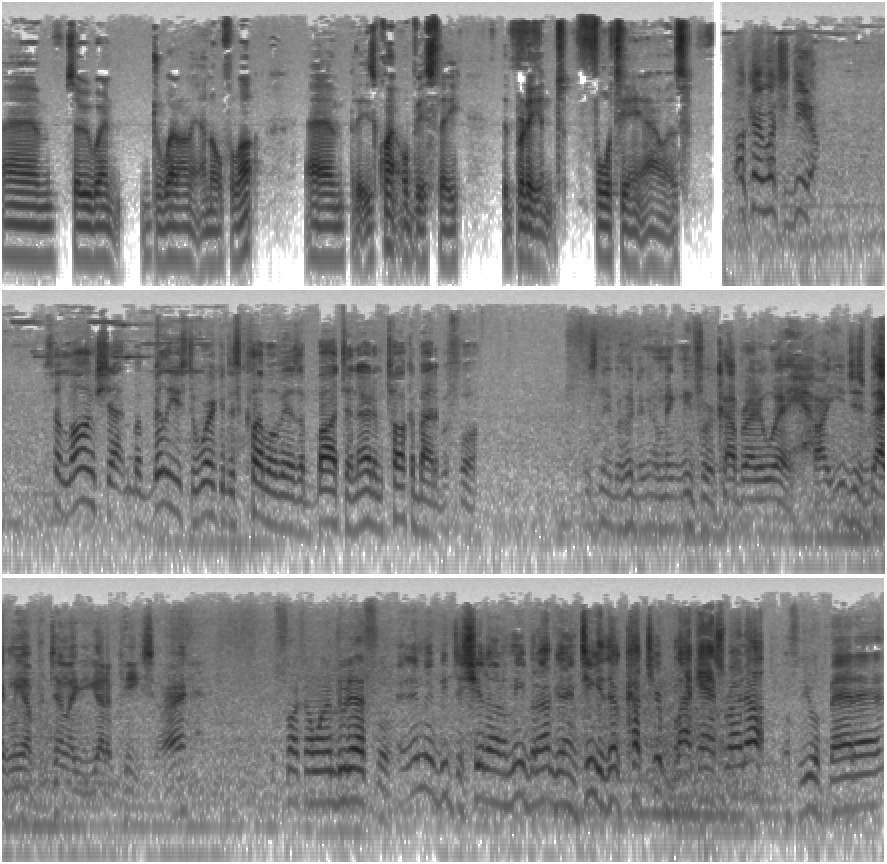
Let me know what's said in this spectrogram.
um, so we won't dwell on it an awful lot. Um, but it is quite obviously the brilliant 48 Hours. Okay, what's the deal? It's a long shot, but Billy used to work at this club over here as a bartender. And I heard him talk about it before. This neighborhood, they're gonna make me for a cop right away. All right, you just back me up, pretend like you got a piece, all right? The fuck I want to do that for? Hey, they may beat the shit out of me, but I'll guarantee you they'll cut your black ass right up. Oh, so you a badass?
